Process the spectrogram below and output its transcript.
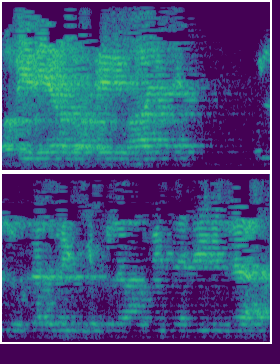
وفي رياض وفي رواية كل كلب يخلق في سبيل الله.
